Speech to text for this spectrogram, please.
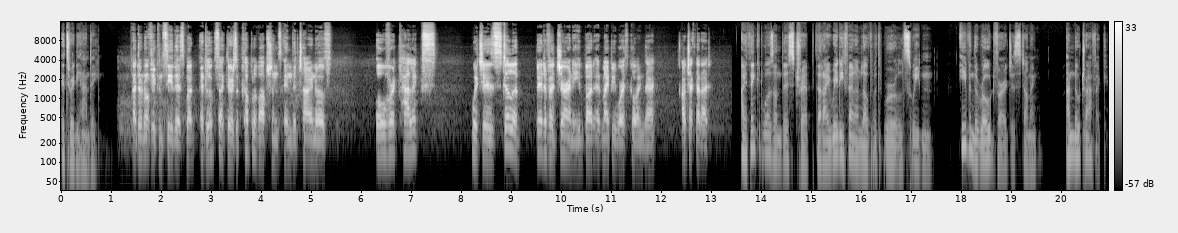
It's really handy. I don't know if you can see this, but it looks like there's a couple of options in the town of Overkalix, which is still a bit of a journey, but it might be worth going there. I'll check that out. I think it was on this trip that I really fell in love with rural Sweden. Even the road verge is stunning and no traffic.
